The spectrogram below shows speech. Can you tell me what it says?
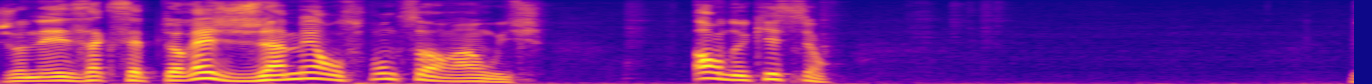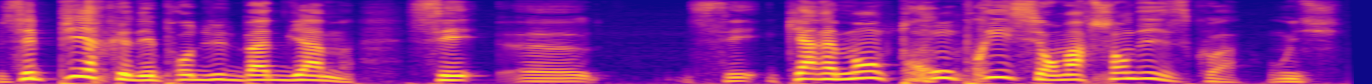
je ne les accepterai jamais en sponsor, hein, Wish. Hors de question. C'est pire que des produits de bas de gamme. C'est euh, carrément tromperie sur marchandise, quoi, Wish.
